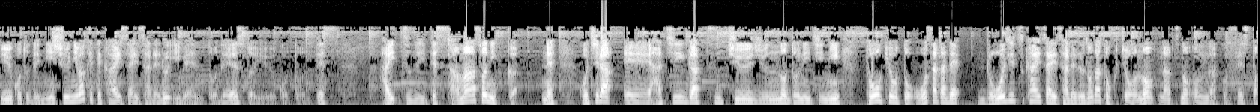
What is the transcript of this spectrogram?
いうことで、2週に分けて開催されるイベントですということです。はい、続いてサマーソニック。ね、こちら、えー、8月中旬の土日に東京と大阪で同日開催されるのが特徴の夏の音楽フェスト。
